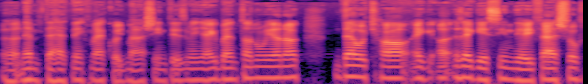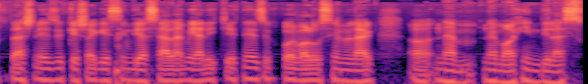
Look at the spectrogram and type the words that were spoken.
nem tehetnék meg, hogy más intézményekben tanuljanak, de hogyha az egész indiai felsőoktatást nézzük, és egész India szellemi elitjét nézzük, akkor valószínűleg nem, nem a hindi lesz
